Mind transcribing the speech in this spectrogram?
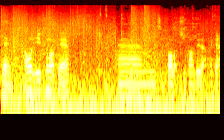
Okay, I want you to come up here. And bollocks, you can't do that. Okay.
